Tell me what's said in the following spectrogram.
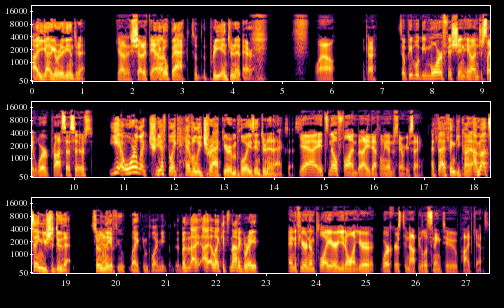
Uh, you got to get rid of the internet. Got to shut it down. Got to go back to the pre internet era. Wow. Okay. So people would be more efficient on just like word processors. Yeah. Or like you have to like heavily track your employees' internet access. Yeah, it's no fun, but I definitely understand what you're saying. I, th- I think you kind of, I'm not saying you should do that. Certainly Yeah. if you like employ me, don't do it. But I, I like, it's not a great, And if you're an employer, you don't want your workers to not be listening to podcasts.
